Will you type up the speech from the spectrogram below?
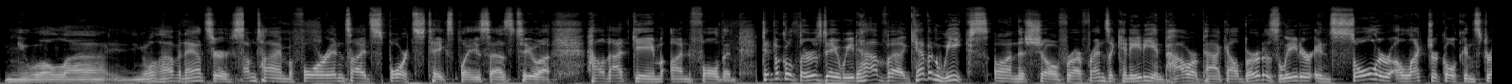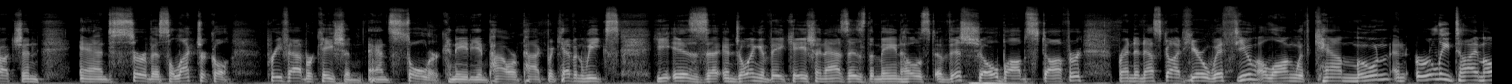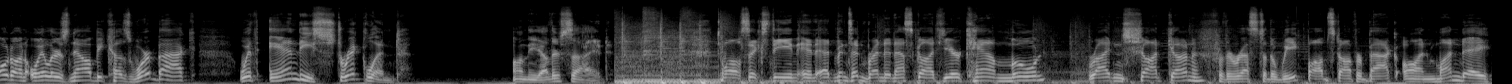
You will uh, you will have an answer sometime before Inside Sports takes place as to uh, how that game unfolded. Typical Thursday, we'd have uh, Kevin Weeks on the show for our friends at Canadian Power Pack, Alberta's leader in solar electrical construction and service. Electrical prefabrication and solar Canadian Power Pack. But Kevin Weeks, he is uh, enjoying a vacation, as is the main host of this show, Bob Stauffer. Brendan Escott here with you, along with Cam Moon. An early timeout on Oilers now because we're back with Andy Strickland on the other side. 1216 in Edmonton. Brendan Escott here. Cam Moon riding shotgun for the rest of the week. Bob Stauffer back on Monday.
